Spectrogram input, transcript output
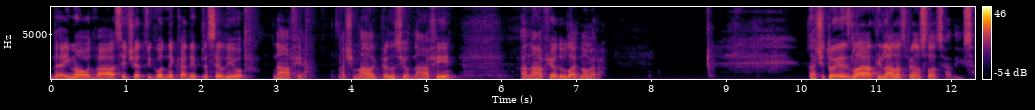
da je imao 24 godine kada je preselio Nafija. Znači Malik prenosi od Nafije, a Nafija od Ulaj Nomera. Znači to je zlatni lanac prenosilaca hadisa.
